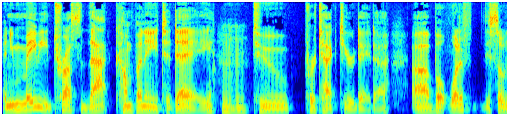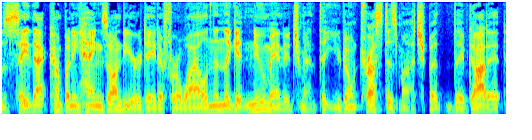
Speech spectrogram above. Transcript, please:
and you maybe trust that company today mm-hmm. to protect your data. Uh, but what if, so say that company hangs on to your data for a while and then they get new management that you don't trust as much, but they've got it.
